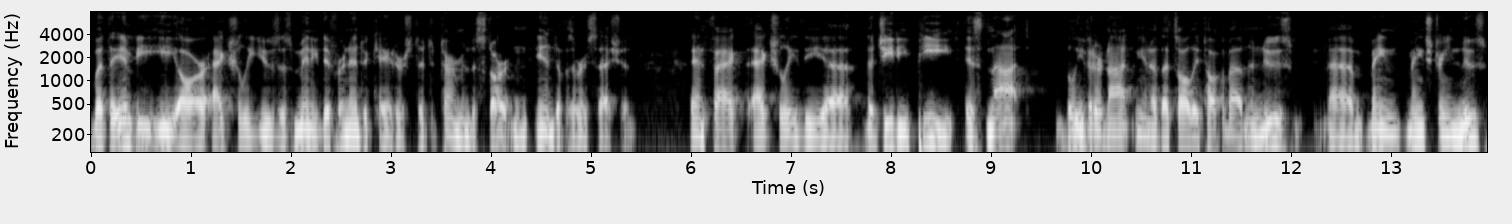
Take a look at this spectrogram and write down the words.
But the NBER actually uses many different indicators to determine the start and end of a recession. In fact, actually, the uh, the GDP is not, believe it or not, you know, that's all they talk about in the news, uh, main mainstream news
